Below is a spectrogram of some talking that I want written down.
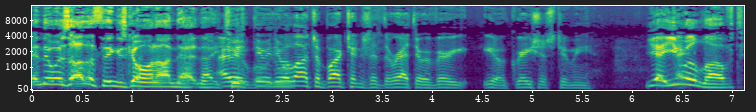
and there was other things going on that night I too. mean, there, there were lots of bartenders at the Rat that were very, you know, gracious to me. Yeah, you were loved.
